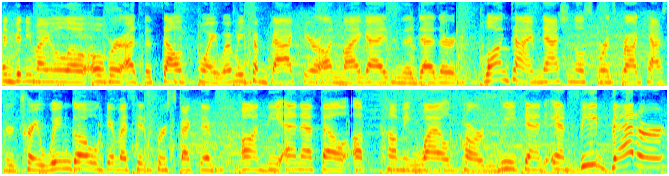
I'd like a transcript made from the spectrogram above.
and Vinny Magliulo over at the South Point. When we come back here on My Guys in the Desert, longtime national sports broadcaster Trey Wingo will give us his perspective on the NFL upcoming wild card weekend and be better.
